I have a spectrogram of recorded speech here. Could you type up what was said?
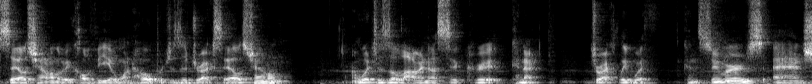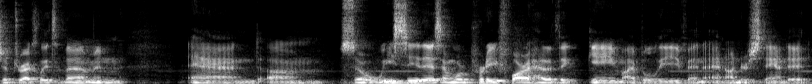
sales channel that we call Via One Hope, which is a direct sales channel, which is allowing us to create connect directly with consumers and ship directly to them. And and um, so we see this and we're pretty far ahead of the game i believe and, and understand it.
